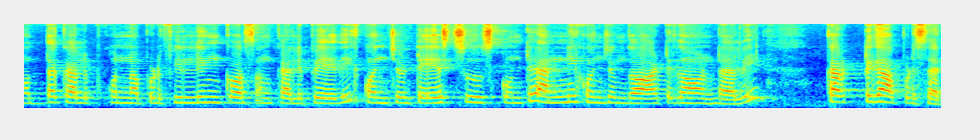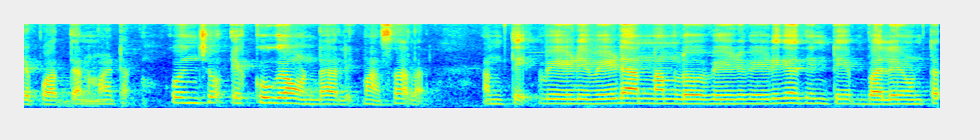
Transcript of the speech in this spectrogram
ముద్ద కలుపుకున్నప్పుడు ఫిల్లింగ్ కోసం కలిపేది కొంచెం టేస్ట్ చూసుకుంటే అన్నీ కొంచెం ఘాటుగా ఉండాలి. కరెక్ట్గా అప్పుడు సరిపోద్ది అనమాట కొంచెం ఎక్కువగా ఉండాలి మసాలా. అంతే. వేడి వేడి అన్నంలో వేడి వేడిగా తింటే భలే ఉంటుంది.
